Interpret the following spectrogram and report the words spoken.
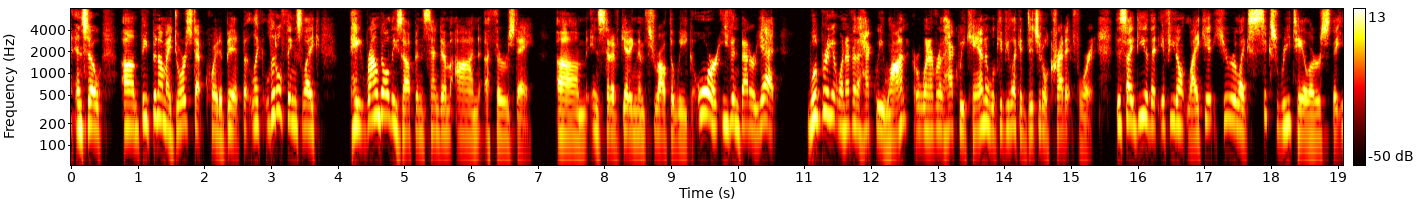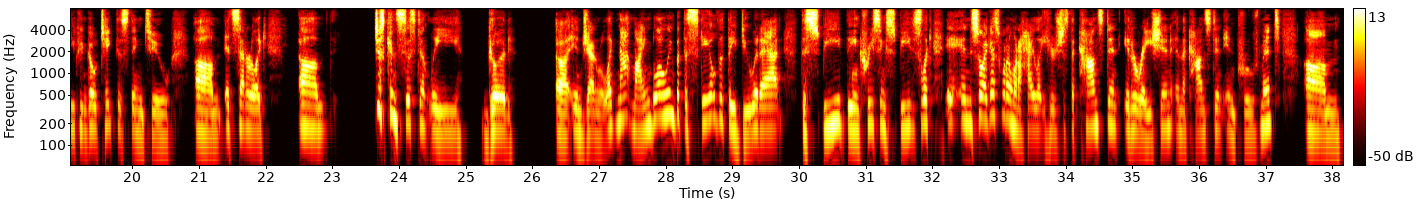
and so um, they've been on my doorstep quite a bit, but like little things like, hey, round all these up and send them on a Thursday um, instead of getting them throughout the week. Or even better yet, we'll bring it whenever the heck we want or whenever the heck we can, and we'll give you like a digital credit for it. This idea that if you don't like it, here are like six retailers that you can go take this thing to, um, et cetera. Like, um, just consistently good uh, in general. Like not mind blowing, but the scale that they do it at, the speed, the increasing speed. It's like, and so I guess what I want to highlight here is just the constant iteration and the constant improvement. Um,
